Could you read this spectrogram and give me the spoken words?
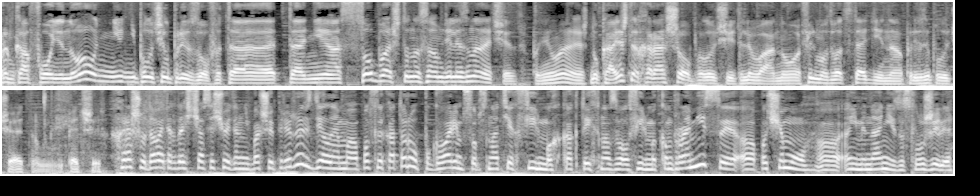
франкофоне, но не, не получил призов. Это, это не особо, что на самом деле значит, понимаешь? Ну, конечно, хорошо получить льва, но фильмов 21, а призы получает там 5-6. Хорошо, давай тогда сейчас еще один небольшой перерыв сделаем, а после которого поговорим, собственно, о тех фильмах, как ты их назвал, фильмы «Компромиссы», а почему а, именно они заслужили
